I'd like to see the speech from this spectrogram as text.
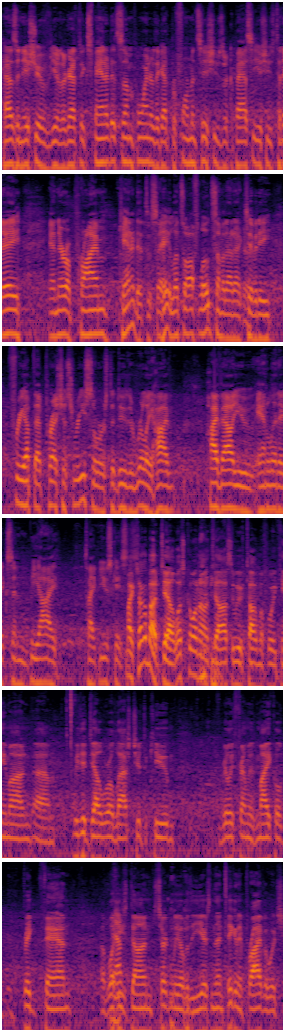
has an issue of you know they're going to have to expand it at some point, or they got performance issues or capacity issues today, and they're a prime candidate to say, hey, let's offload some of that activity, free up that precious resource to do the really high, high value analytics and BI type use cases. Mike, talk about Dell. What's going on with Dell? So we were talking before we came on. Um, we did Dell World last year at the Cube. Really friendly with Michael. Big fan of what Yep. he's done, certainly over the years, and then taking it private, which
